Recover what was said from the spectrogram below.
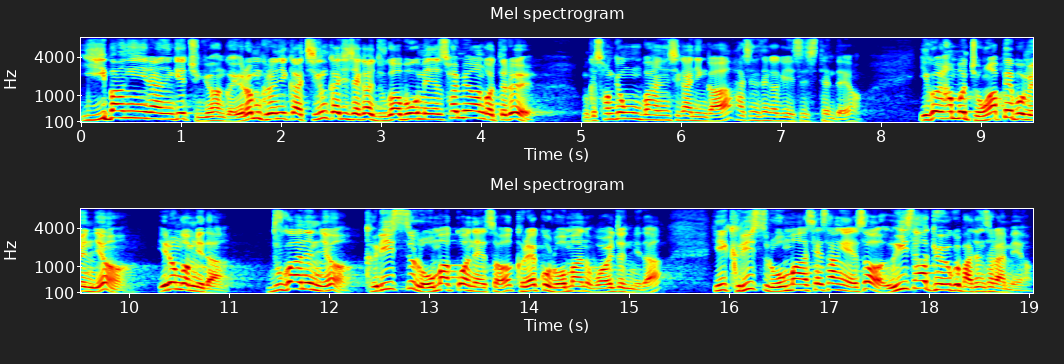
이방인이라는 게 중요한 거예요. 여러분 그러니까 지금까지 제가 누가복음에 대해서 설명한 것들을 이렇게 성경 공부하는 시간인가 하시는 생각이 있으실 텐데요. 이걸 한번 종합해 보면요, 이런 겁니다. 누가는요 그리스 로마권에서 그레코 로만 월드입니다. 이 그리스 로마 세상에서 의사 교육을 받은 사람이에요.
